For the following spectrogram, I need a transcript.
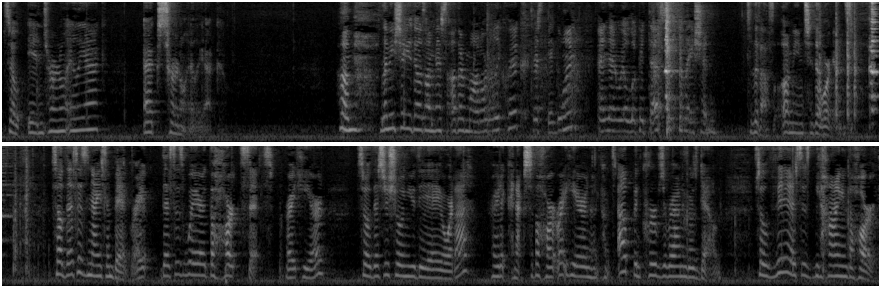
So internal iliac, external iliac. Um, let me show you those on this other model really quick, this big one, and then we'll look at the circulation to the vessel, I mean to the organs. So this is nice and big, right? This is where the heart sits, right here. So this is showing you the aorta, right? It connects to the heart right here and then it comes up and curves around and goes down. So this is behind the heart.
